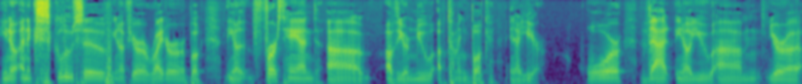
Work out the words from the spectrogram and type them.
you know, an exclusive, you know, if you're a writer or a book, you know, firsthand uh, of your new upcoming book in a year. Or that you know you um, you're a,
